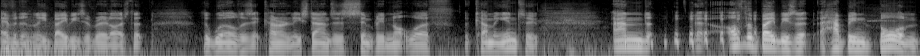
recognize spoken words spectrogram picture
Evidently, babies have realised that the world as it currently stands is simply not worth coming into. And uh, of the babies that have been born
